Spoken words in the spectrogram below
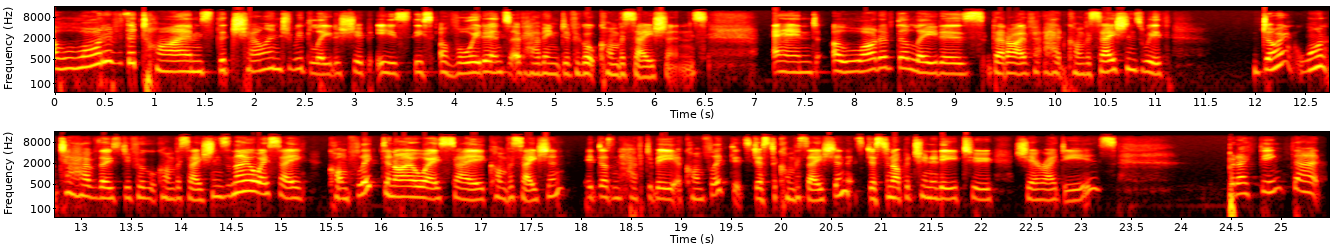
a lot of the times the challenge with leadership is this avoidance of having difficult conversations. And a lot of the leaders that I've had conversations with don't want to have those difficult conversations. And they always say conflict, and I always say conversation. It doesn't have to be a conflict, it's just a conversation, it's just an opportunity to share ideas. But I think that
